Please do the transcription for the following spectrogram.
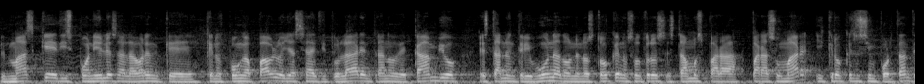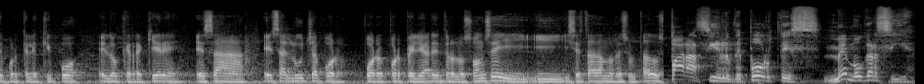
más que disponibles a la hora en que, que nos ponga Pablo, ya sea de titular, entrando de cambio, estando en tribuna, donde nos toque, nosotros estamos para, para sumar y creo que eso es importante porque el equipo es lo que requiere, esa, esa lucha por, por, por pelear entre los 11 y, se está dando resultados. Para Sir Deportes, Memo García.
